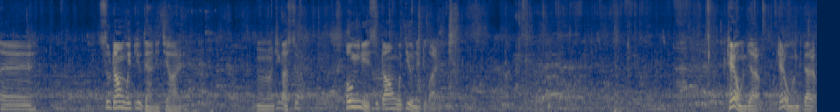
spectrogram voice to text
အဲစူတောင်းဝိပုတန်နေကြားတယ်อืมအဓိကစူဘုန်းကြီးတွေစူတောင်းဝိပုနေတူပါတယ် ထဲတော်ဝင်ပြတော့ထဲတော်ဝင်ပြတော့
